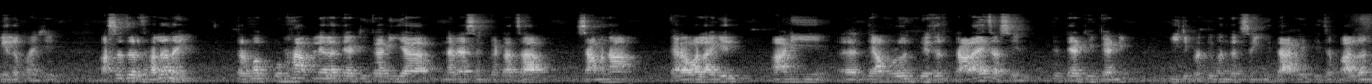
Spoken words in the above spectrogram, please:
केलं पाहिजे. असं जर झालं नाही तर मग पुन्हा आपल्याला त्या ठिकाणी या नव्या संकटाचा सामना करावा लागेल आणि त्यामुळं हे जर टाळायचं असेल तर त्या ठिकाणी ही जी प्रतिबंधक संहिता आहे तिचं पालन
